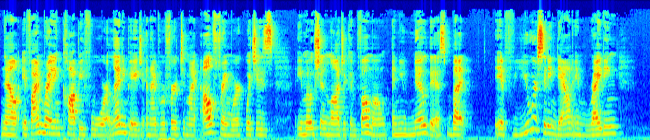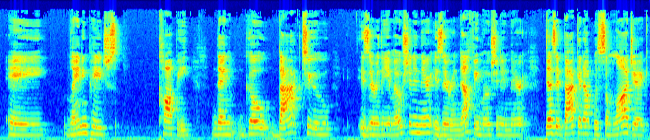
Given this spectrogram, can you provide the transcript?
Now, if I'm writing copy for a landing page and I've referred to my ELF framework, which is emotion, logic, and FOMO, and you know this, but if you are sitting down and writing a landing page copy, then go back to is there the emotion in there? Is there enough emotion in there? Does it back it up with some logic?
